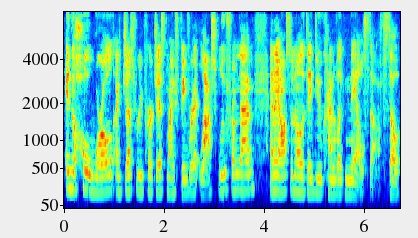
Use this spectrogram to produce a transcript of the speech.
in the whole world. I just repurchased my favorite lash glue from them. And I also know that they do kind of like nail stuff. So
